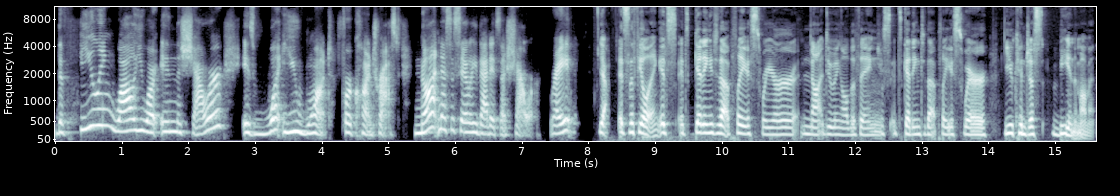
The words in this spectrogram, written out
the feeling while you are in the shower is what you want for contrast, not necessarily that it's a shower, right? Yeah, it's the feeling. It's it's getting into that place where you're not doing all the things. It's getting to that place where you can just be in the moment.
